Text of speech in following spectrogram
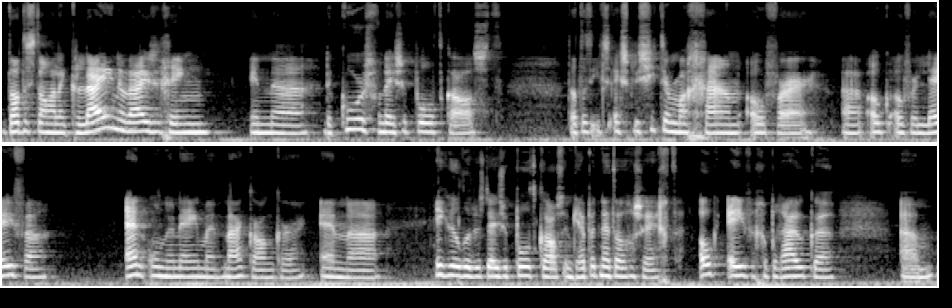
dat is dan wel een kleine wijziging in de koers van deze podcast. Dat het iets explicieter mag gaan over uh, ook over leven en ondernemen na kanker. En uh, ik wilde dus deze podcast, en ik heb het net al gezegd, ook even gebruiken. Um,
